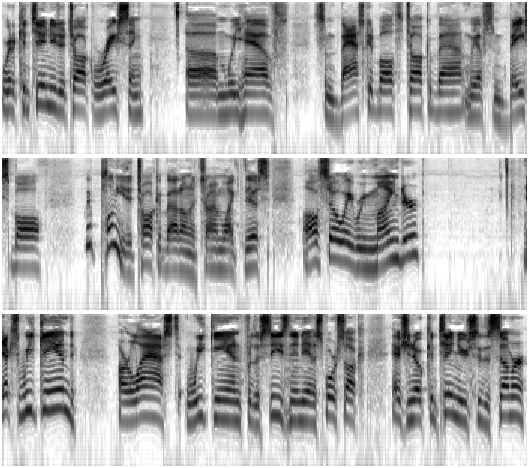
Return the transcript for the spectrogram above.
we're going to continue to talk racing. Um, we have some basketball to talk about, we have some baseball. We have plenty to talk about on a time like this. Also, a reminder next weekend, our last weekend for the season, Indiana Sports Talk, as you know, continues through the summer.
